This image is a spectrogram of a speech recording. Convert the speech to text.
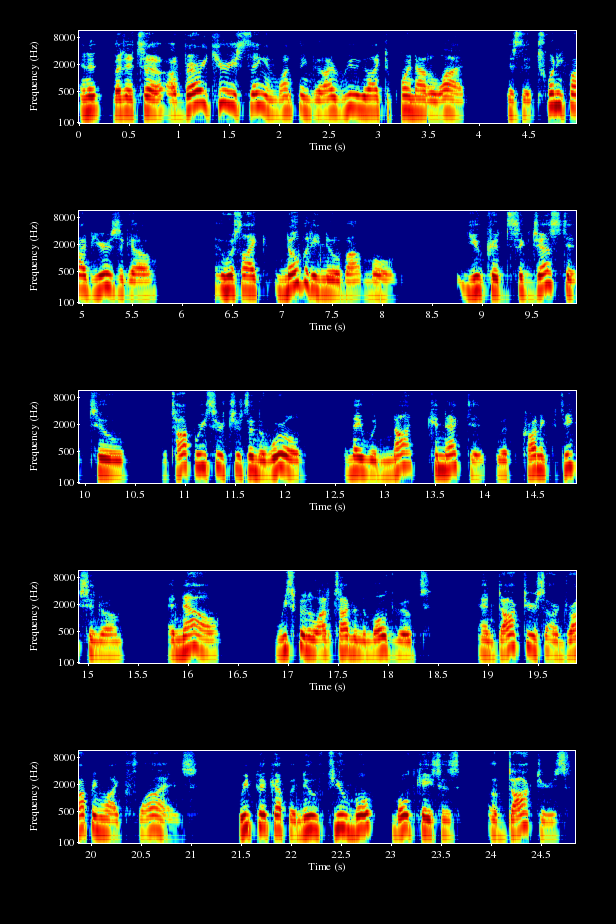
and it, but it's a, a very curious thing. And one thing that I really like to point out a lot is that 25 years ago, it was like nobody knew about mold. You could suggest it to the top researchers in the world, and they would not connect it with chronic fatigue syndrome. And now we spend a lot of time in the mold groups, and doctors are dropping like flies. We pick up a new few mold cases of doctors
